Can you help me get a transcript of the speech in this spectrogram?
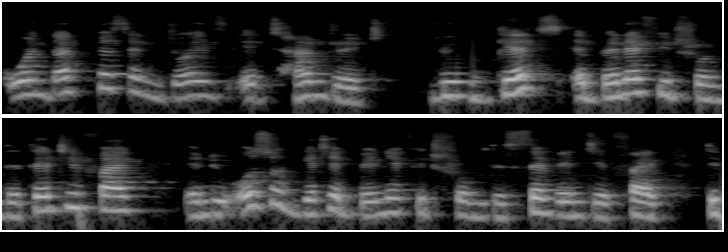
when that person joins at 100, you get a benefit from the 35 and you also get a benefit from the 75 the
